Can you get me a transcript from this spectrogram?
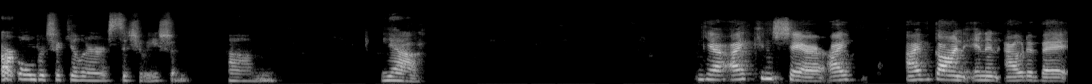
our own particular situation. Um, yeah, yeah, I can share. I've I've gone in and out of it.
